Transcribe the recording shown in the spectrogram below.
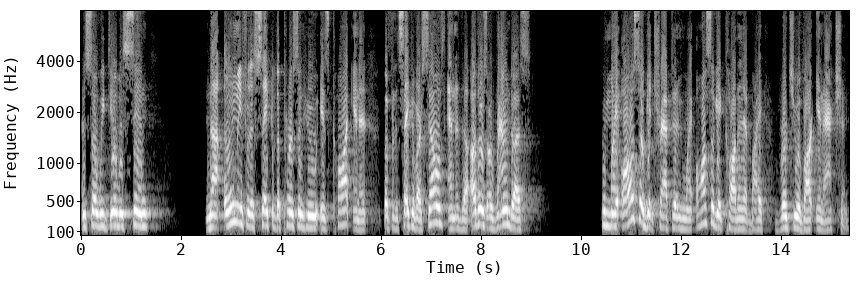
And so we deal with sin not only for the sake of the person who is caught in it, but for the sake of ourselves and the others around us who might also get trapped in it, who might also get caught in it by virtue of our inaction.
